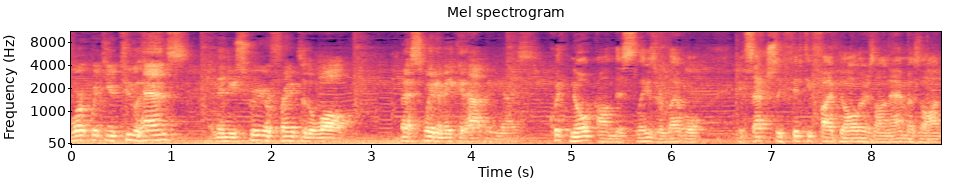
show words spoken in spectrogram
Work with your two hands and then you screw your frame to the wall. Best way to make it happen, guys. Quick note on this laser level. It's actually $55 on Amazon.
